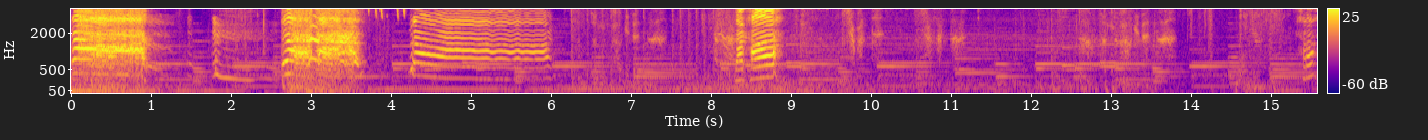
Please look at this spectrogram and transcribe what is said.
아! 아! 파괴됐다. 나 가. 살아?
